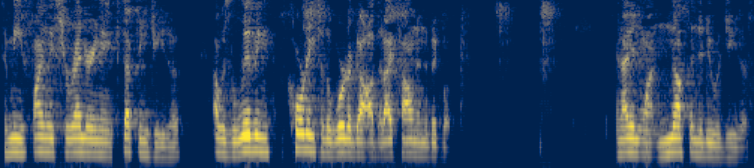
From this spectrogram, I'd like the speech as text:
to me finally surrendering and accepting Jesus. I was living according to the Word of God that I found in the Big Book. And I didn't want nothing to do with Jesus.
